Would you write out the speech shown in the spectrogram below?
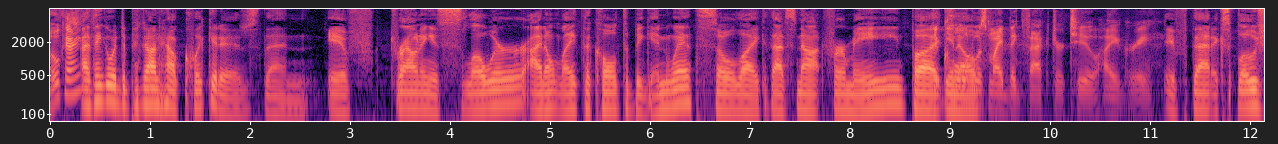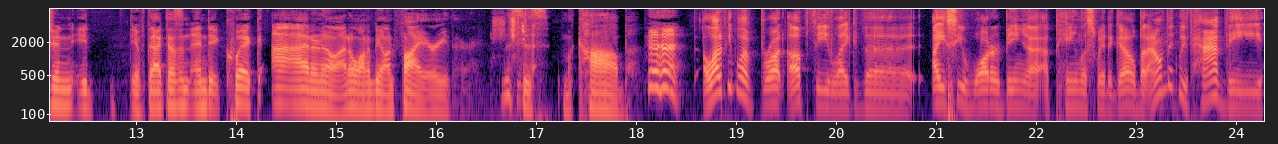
Okay. I think it would depend on how quick it is then. If drowning is slower, I don't like the cold to begin with, so like that's not for me, The but cold you know, was my big factor too. I agree. if that explosion it if that doesn't end it quick, I, I don't know. I don't want to be on fire either. This is macabre. a lot of people have brought up the like the icy water being a, a painless way to go, but I don't think we've had the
